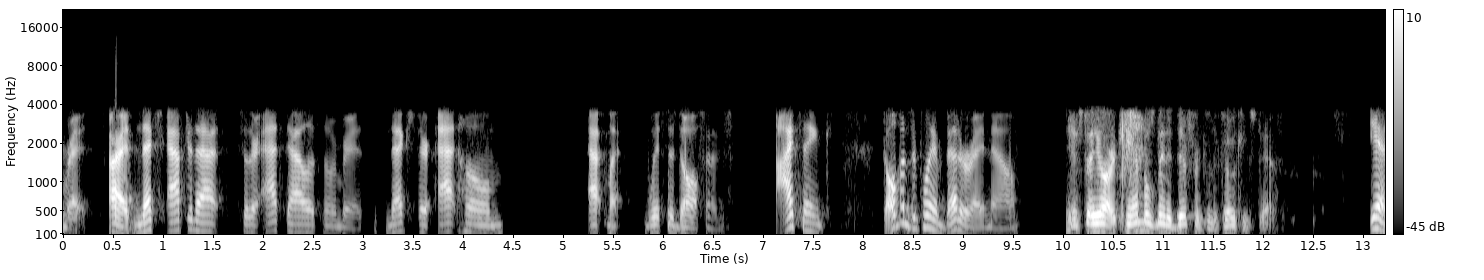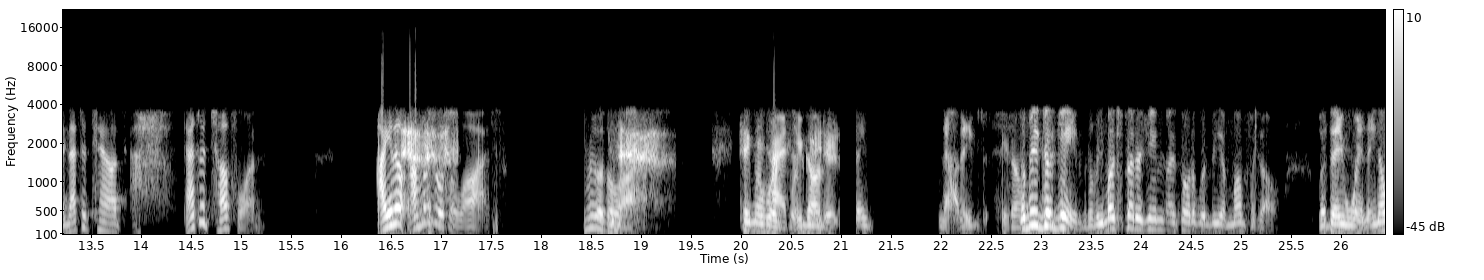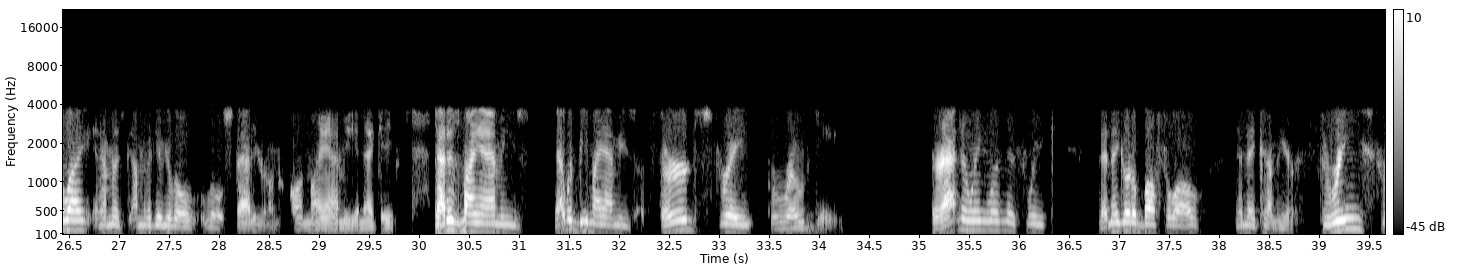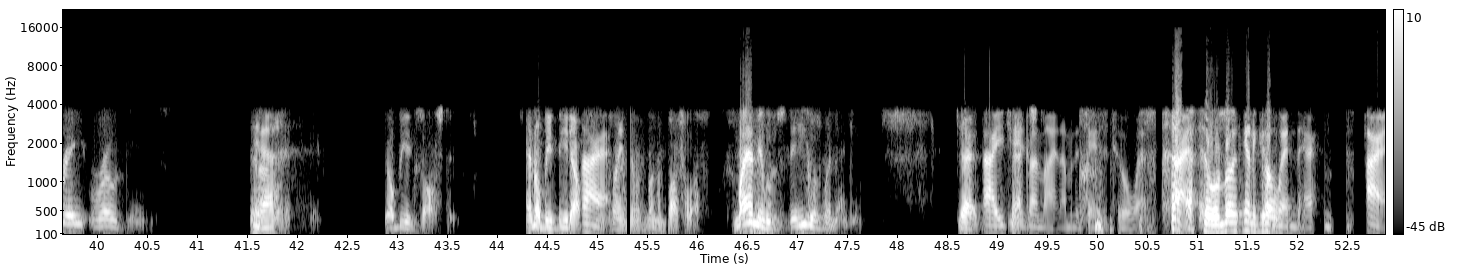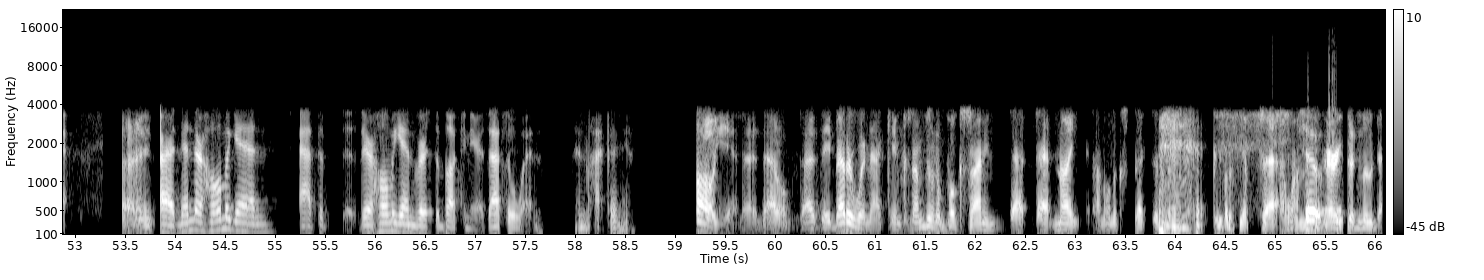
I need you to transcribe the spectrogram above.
Right. All right. Next, after that, so they're at Dallas, November 8th. Next, they're at home, at my with the Dolphins. I think Dolphins are playing better right now. Yes, they are. Campbell's made a difference in the coaching staff. Yeah, and that's a talent. That's a tough one. I you know I'm gonna go with a loss. I'm gonna go with a loss. Take my word right, for it. going- They, no, they, it'll be a good game. It'll be a much better game than I thought it would be a month ago. But they win. You know what? And I'm gonna I'm gonna give you a little little stat here on on Miami in that game. That is Miami's. That would be Miami's third straight road game. They're at New England this week. Then they go to Buffalo. Then they come here. Three straight road games. Yeah. winning the game. They'll be exhausted, and they'll be beat up All right. playing and Buffalo. Miami loses. The Eagles win that game. Yeah. All right, you changed next. my mind. I'm gonna change it to a win. All right, so we're both gonna go win there. All right. All right. All right, then they're home again at the they're home again versus the Buccaneers. That's a win, in my opinion. Oh yeah, that, that'll that, they better win that game because I'm doing a book signing that that night. I don't expect them, people to be upset. I want So- them in a very good mood.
